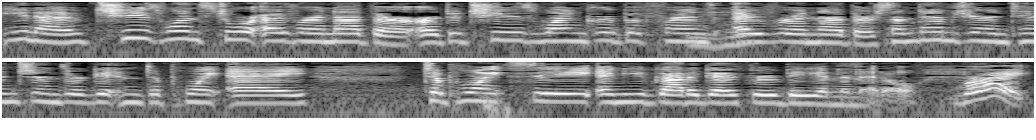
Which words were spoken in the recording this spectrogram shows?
you know, choose one store over another, or to choose one group of friends Mhm. over another. Sometimes your intentions are getting to point A to point C, and you've got to go through B in the middle. Right.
